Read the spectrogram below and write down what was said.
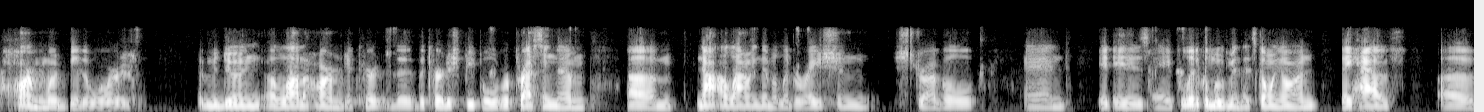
harm would be the word. Have been doing a lot of harm to Kur- the the Kurdish people, repressing them, um, not allowing them a liberation struggle, and it is a political movement that's going on. They have, uh,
